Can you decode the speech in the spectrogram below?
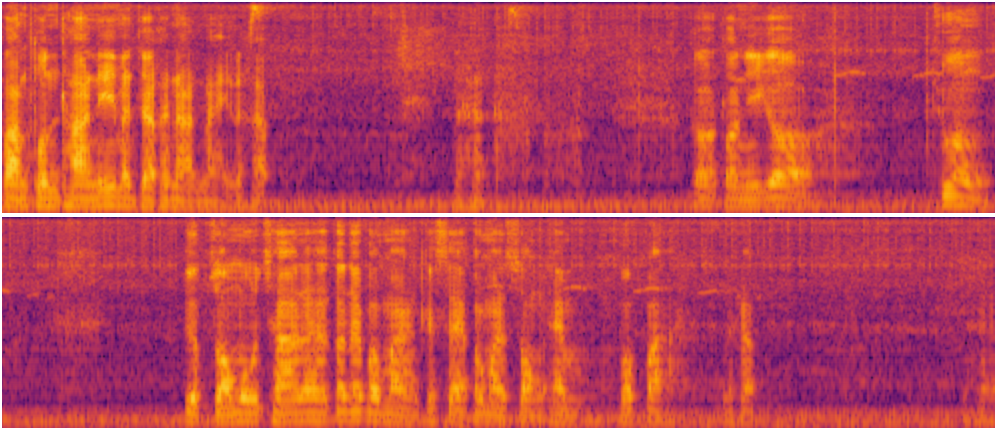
ความทนทานนี้มันจะขนาดไหนนะครับนะฮะก็ตอนนี้ก็ช่วงเกือบ2โมงเช้านะฮะก็ได้ประมาณกระแสประมาณ 2 แอมป์กว่าๆนะครับนะฮะ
